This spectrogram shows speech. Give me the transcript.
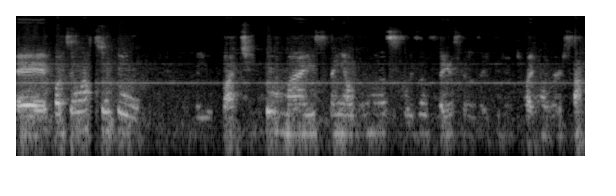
É, pode ser um assunto batido, mas tem algumas coisas extras aí que a gente vai conversar.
